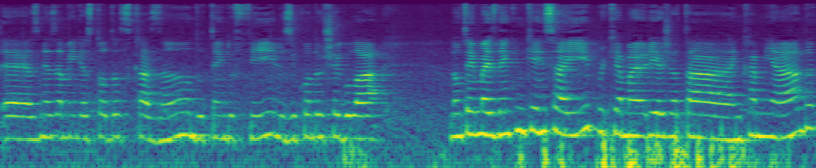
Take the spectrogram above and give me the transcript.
é, as minhas amigas todas casando, tendo filhos, e quando eu chego lá não tem mais nem com quem sair, porque a maioria já está encaminhada.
